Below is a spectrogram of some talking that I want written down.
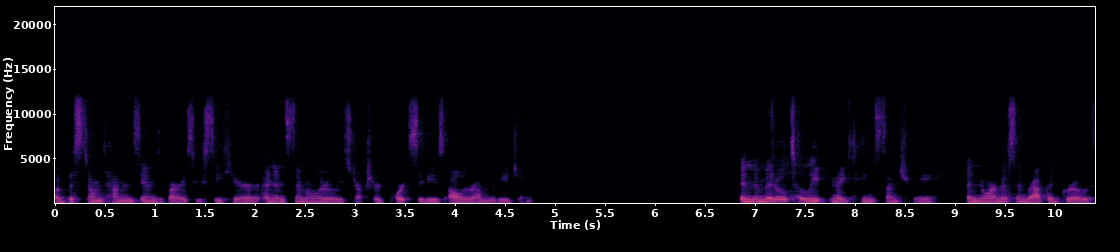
of the stone town in Zanzibar, as you see here, and in similarly structured port cities all around the region. In the middle to late 19th century, enormous and rapid growth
